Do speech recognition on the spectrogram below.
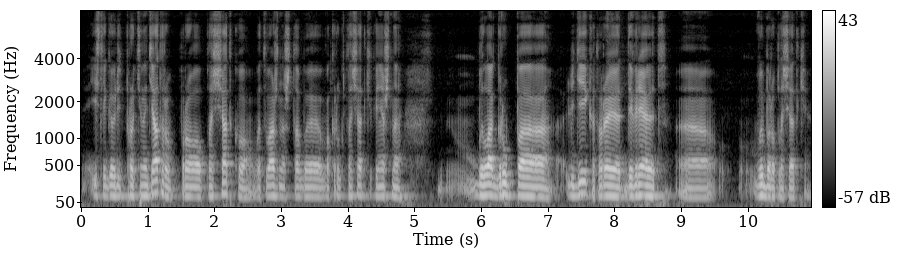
если говорить про кинотеатр, про площадку, вот важно, чтобы вокруг площадки, конечно, была группа людей, которые доверяют э, выбору площадки.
